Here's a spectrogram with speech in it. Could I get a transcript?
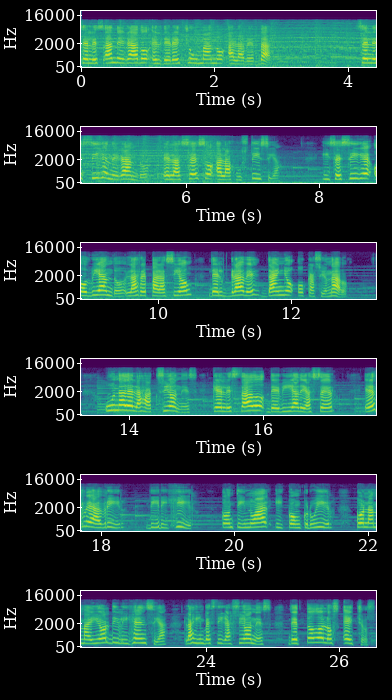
se les ha negado el derecho humano a la verdad. Se les sigue negando el acceso a la justicia y se sigue obviando la reparación del grave daño ocasionado. Una de las acciones que el Estado debía de hacer es reabrir, dirigir, continuar y concluir con la mayor diligencia las investigaciones de todos los hechos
